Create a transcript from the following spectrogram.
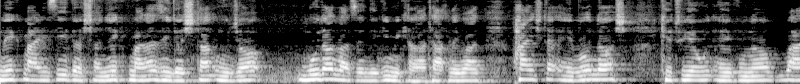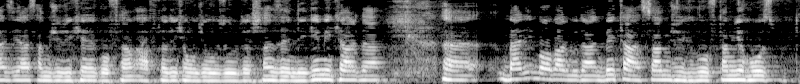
یک مریضی داشتن یک مرضی داشتن اونجا بودن و زندگی می‌کردن تقریبا پنج تا ایوان داشت که توی اون ایوونا بعضی از همینجوری که گفتم افرادی که اونجا حضور داشتن زندگی می‌کردن. برای این باور بودن بیت اصلا همینجوری که گفتم یه حوز بود.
